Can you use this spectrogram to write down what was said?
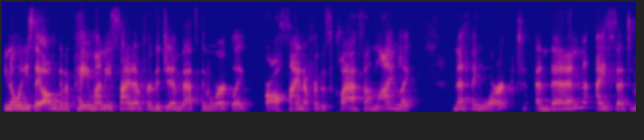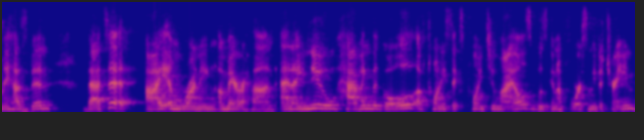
you know, when you say, oh, I'm going to pay money, sign up for the gym, that's going to work. Like, or I'll sign up for this class online. Like, nothing worked. And then I said to my husband, that's it. I am running a marathon. And I knew having the goal of 26.2 miles was going to force me to train.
